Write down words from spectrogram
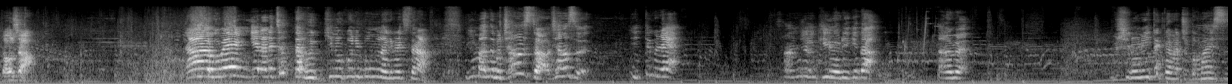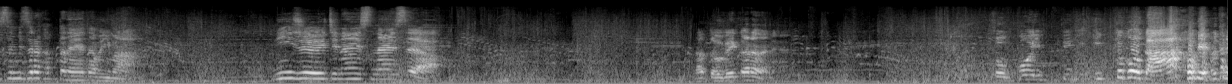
倒した。あーごめん。やられちゃった。復帰の子にボム投げられてたな。今でもチャンスだ。チャンス。いってくれ。39よりいけた。頼む。後ろにいたからちょっと前進みづらかったね。多分今。21ナイスナイス。あと上からだね。そこ一匹いっとこうか？オッケー二人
